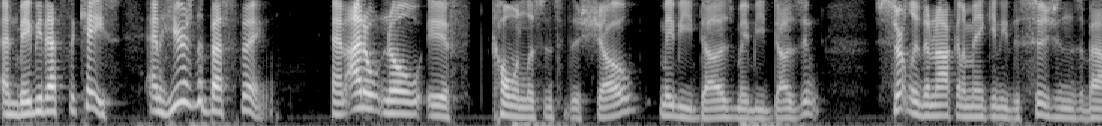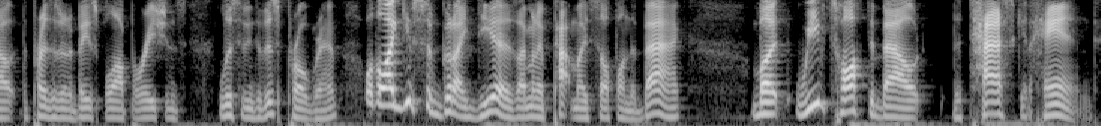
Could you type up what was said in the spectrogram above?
And maybe that's the case. And here's the best thing. And I don't know if Cohen listens to this show. Maybe he does, maybe he doesn't. Certainly, they're not going to make any decisions about the president of baseball operations listening to this program. Although I give some good ideas, I'm going to pat myself on the back. But we've talked about the task at hand,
